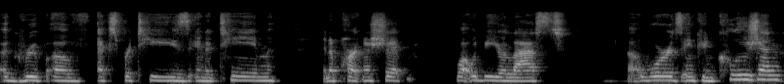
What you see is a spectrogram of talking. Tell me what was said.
a group of expertise in a team in a partnership, what would be your last uh, words in conclusion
